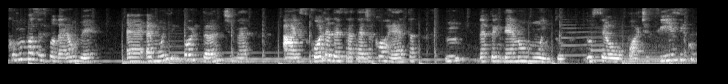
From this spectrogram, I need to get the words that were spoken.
Como vocês puderam ver, é, é muito importante né, a escolha da estratégia correta dependendo muito do seu porte físico,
